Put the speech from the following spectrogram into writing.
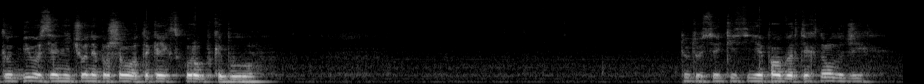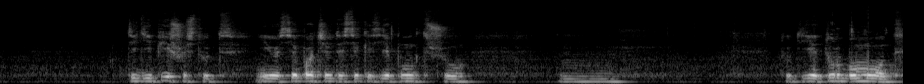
Тут BIOS я нічого не прошивав, таке як з коробки було. Тут ось якісь є Power Technology. TDP щось тут. І ось я бачив десь якийсь є пункт, що тут є турбомод.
